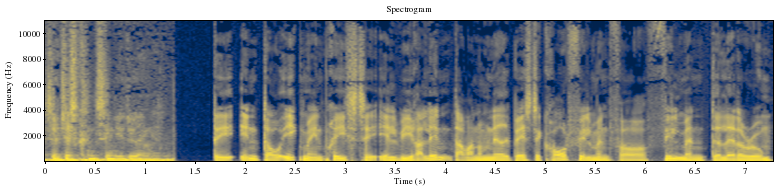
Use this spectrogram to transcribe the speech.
So just continue doing it. Det endte dog ikke med en pris til Elvira Lind, der var nomineret i bedste kortfilmen for filmen The Letter Room.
